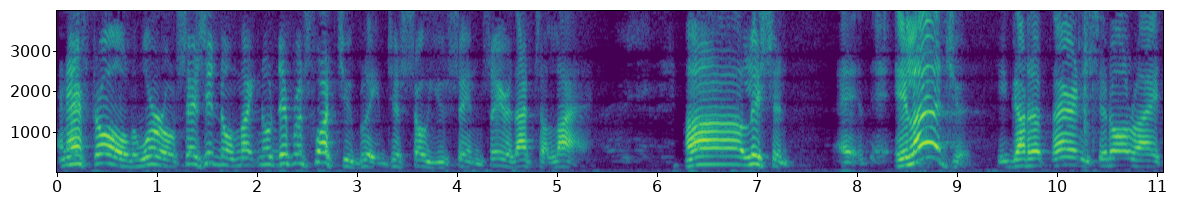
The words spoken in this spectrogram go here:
And after all, the world says it don't make no difference what you believe, just so you sincere. That's a lie. Ah, uh, listen, Elijah, he got up there and he said, All right,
